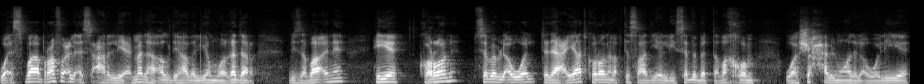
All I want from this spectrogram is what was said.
وأسباب رفع الأسعار اللي عملها ألدي هذا اليوم وغدر بزبائنه هي كورونا السبب الأول تداعيات كورونا الاقتصادية اللي سببت تضخم وشحة بالمواد الأولية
